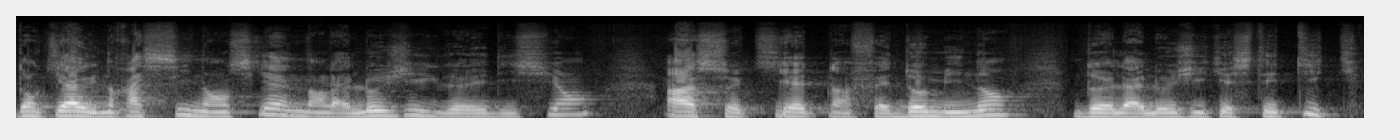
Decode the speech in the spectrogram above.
Donc il y a une racine ancienne dans la logique de l'édition à ce qui est un fait dominant de la logique esthétique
